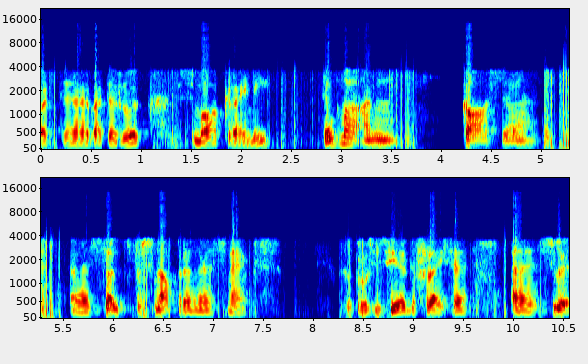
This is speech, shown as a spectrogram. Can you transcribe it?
wat uh, wat 'n rook smaak kry nie. Dink maar aan kaas, uh soutversnapperinge, snacks, geproseserde vleise. Uh so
